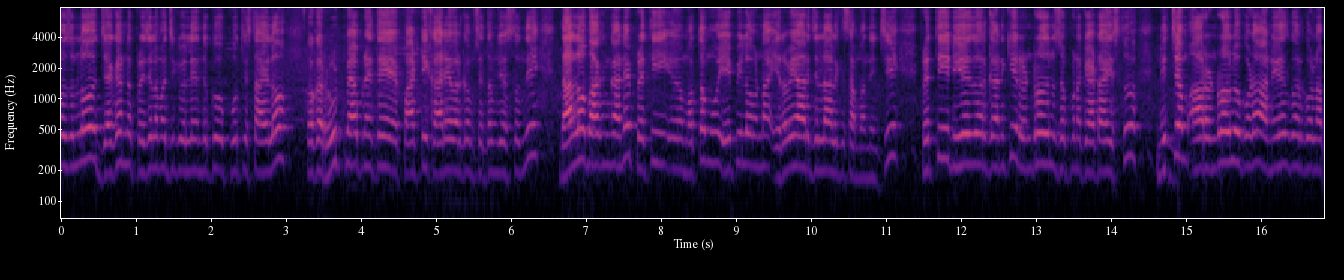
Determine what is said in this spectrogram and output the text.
రోజుల్లో జగన్ ప్రజల మధ్యకి వెళ్ళేందుకు పూర్తి స్థాయిలో ఒక రూట్ మ్యాప్ను అయితే పార్టీ కార్యవర్గం సిద్ధం చేస్తుంది. దానిలో భాగంగానే ప్రతి మొత్తము ఏపీలో ఉన్న ఇరవై ఆరు జిల్లాలకి సంబంధించి ప్రతి నియోజకవర్గానికి రెండు రోజులు చొప్పున కేటాయిస్తూ నిత్యం ఆ రెండు రోజులు కూడా ఆ నియోజకవర్గంలో ఉన్న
